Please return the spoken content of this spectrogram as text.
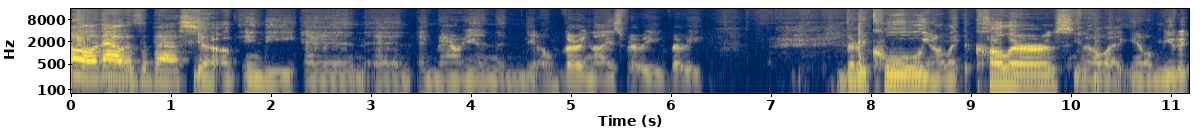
Oh, that Um, was the best. Yeah, of Indy and and and Marion, and you know, very nice, very very very cool. You know, like the colors, you know, like you know, muted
